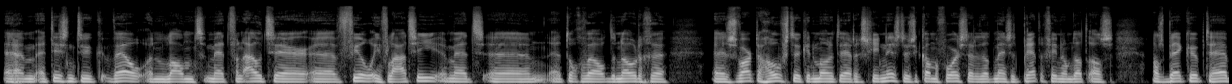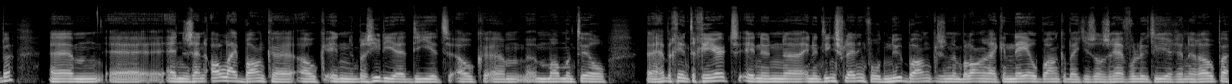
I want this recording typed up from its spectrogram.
ehm, het is natuurlijk wel een land met van oudsher veel inflatie. Met eh, eh, toch wel de nodige uh, zwarte hoofdstuk in de monetaire geschiedenis. Dus ik kan me voorstellen dat mensen het prettig vinden om dat als, als backup te hebben. Um, en er zijn allerlei banken ook in Brazilië die het ook um, momenteel hebben geïntegreerd in hun, uh, in hun dienstverlening. Bijvoorbeeld Nubank is een belangrijke neobank, een beetje zoals Revolut hier in Europa.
